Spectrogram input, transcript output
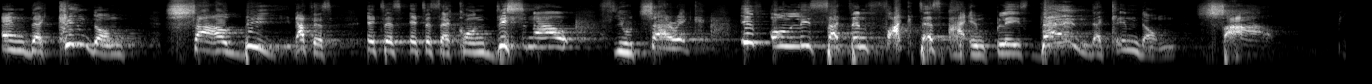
And the kingdom shall be. That is, it is, it is a conditional, futuric. If only certain factors are in place, then the kingdom shall be.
